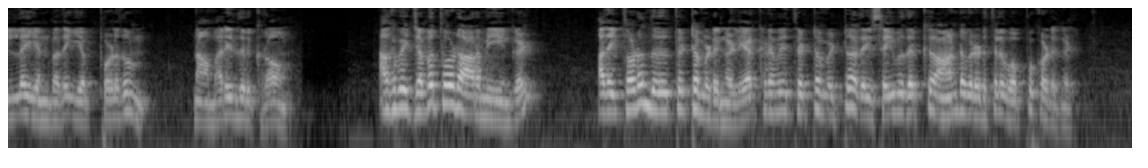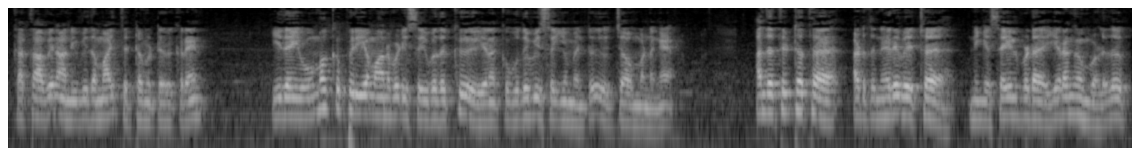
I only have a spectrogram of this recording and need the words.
இல்லை என்பதை எப்பொழுதும் நாம் அறிந்திருக்கிறோம். ஆகவே ஜெபத்தோடு ஆரம்பியுங்கள். அதை தொடர்ந்து திட்டமிடுங்கள். ஏற்கனவே திட்டமிட்டு அதை செய்வதற்கு ஆண்டவரிடத்தில் ஒப்புக்கொடுங்கள் கத்தாவை கத்தாவே நான் இவ்விதமாய் திட்டமிட்டிருக்கிறேன் இதை உமக்கு பிரியமானபடி செய்வதற்கு எனக்கு உதவி செய்யும் என்று ஜெபம் பண்ணுங்க. அந்த திட்டத்தை அடுத்து நிறைவேற்ற நீங்க செயல்பட இறங்கும் பொழுது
